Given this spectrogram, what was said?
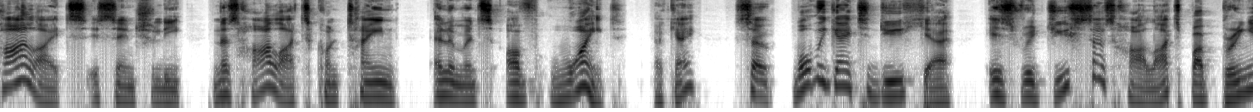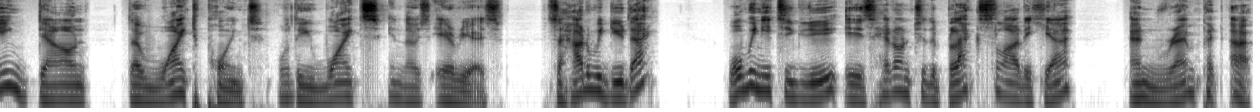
highlights essentially, and those highlights contain elements of white. Okay, so what we're going to do here is reduce those highlights by bringing down the white point or the whites in those areas. So how do we do that? What we need to do is head on to the black slider here and ramp it up.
